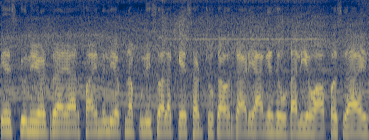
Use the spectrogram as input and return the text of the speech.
केस क्यों नहीं हट रहा यार? फाइनली अपना पुलिस वाला केस हट चुका है और गाड़ी आगे से उठा ली है वापस गाइस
